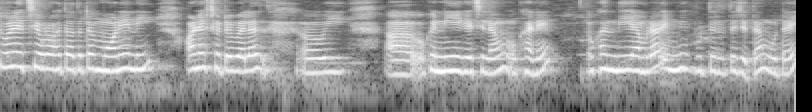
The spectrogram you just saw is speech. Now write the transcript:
চড়েছে, ওরা হয়তো অতটা মনে নেই। অনেক ছোটোবেলা, ওই ওকে নিয়ে গেছিলাম ওখানে। ওখান দিয়ে আমরা এমনি ঘুরতে ঘুরতে যেতাম ওটাই।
